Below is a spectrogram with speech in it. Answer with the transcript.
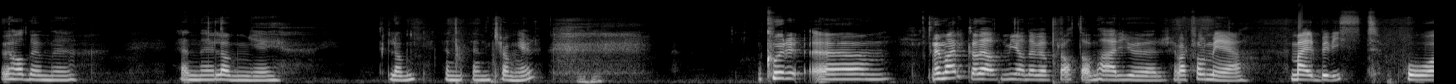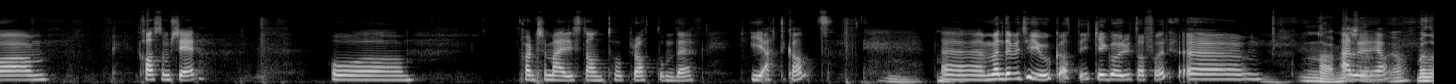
vi hadde en, eh, en lang lang en, en krangel. Hvor um, jeg merka det at mye av det vi har prata om her, gjør i hvert fall meg mer bevisst på um, hva som skjer. Og kanskje mer i stand til å prate om det i etterkant. Eh, men det betyr jo ikke at det ikke går utafor. Nei, men, Eller, så, ja. ja. men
